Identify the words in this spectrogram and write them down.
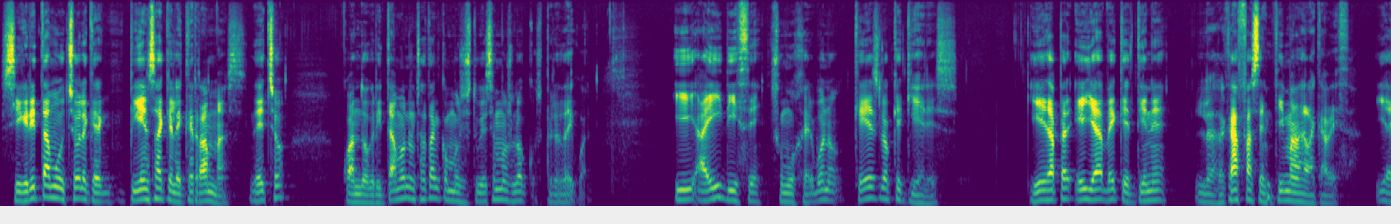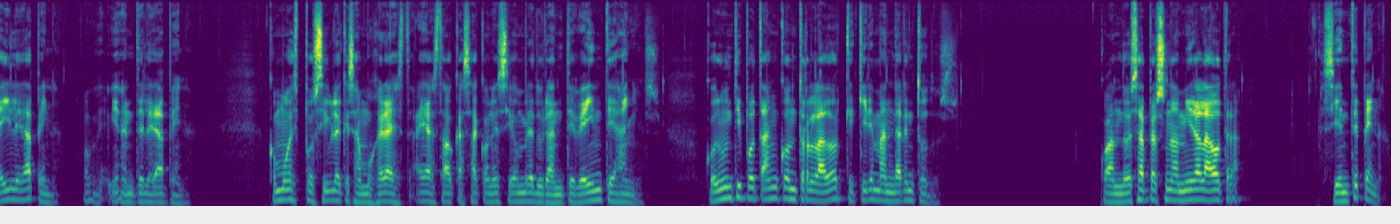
si grita mucho, le piensa que le querrán más. De hecho, cuando gritamos nos tratan como si estuviésemos locos, pero da igual. Y ahí dice su mujer, bueno, ¿qué es lo que quieres? Y ella, ella ve que tiene las gafas encima de la cabeza. Y ahí le da pena, obviamente le da pena. ¿Cómo es posible que esa mujer haya estado casada con ese hombre durante 20 años? Con un tipo tan controlador que quiere mandar en todos. Cuando esa persona mira a la otra, siente pena.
